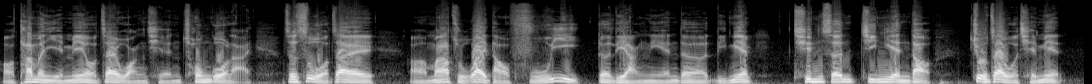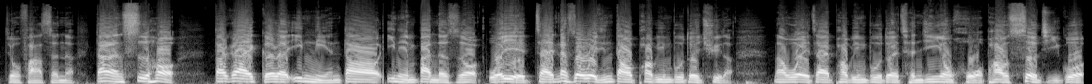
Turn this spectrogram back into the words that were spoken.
哦，他们也没有再往前冲过来。这是我在啊马祖外岛服役的两年的里面亲身经验到，就在我前面就发生了。当然事后。大概隔了一年到一年半的时候，我也在那时候我已经到炮兵部队去了。那我也在炮兵部队曾经用火炮射击过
